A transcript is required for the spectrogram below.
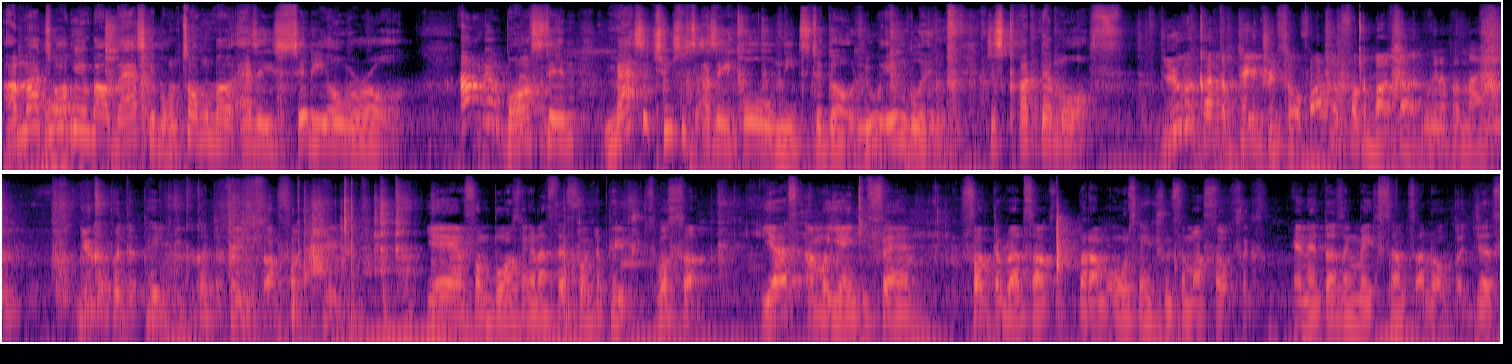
I'm not talking about basketball. I'm talking about as a city overall. I don't give a Boston, Massachusetts as a whole needs to go. New England, just cut them off. You can cut the Patriots off. I don't give a fuck about that. We're gonna put Miami. You can put the you can cut the Patriots off. Fuck the Patriots. Yeah, I'm from Boston, and I said fuck the Patriots. What's up? Yes, I'm a Yankees fan. Fuck the Red Sox, but I'm always staying true to my Celtics. And it doesn't make sense, I know, but just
